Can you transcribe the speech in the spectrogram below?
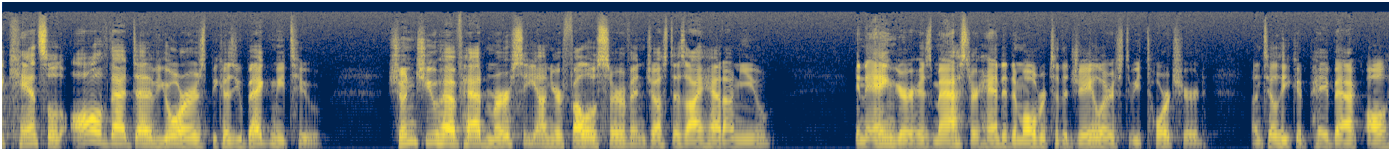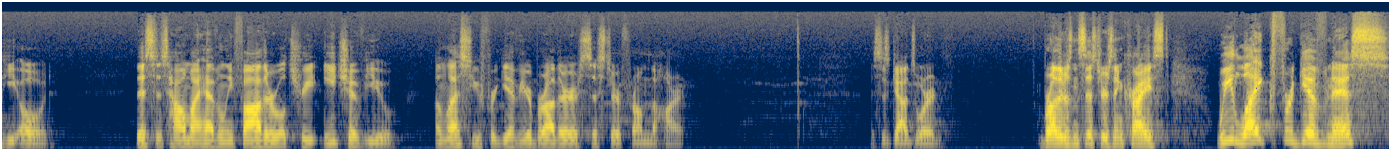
canceled all of that debt of yours because you begged me to. Shouldn't you have had mercy on your fellow servant just as I had on you? In anger, his master handed him over to the jailers to be tortured until he could pay back all he owed. This is how my heavenly Father will treat each of you unless you forgive your brother or sister from the heart. This is God's word. Brothers and sisters in Christ, we like forgiveness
